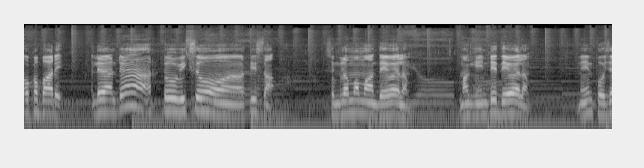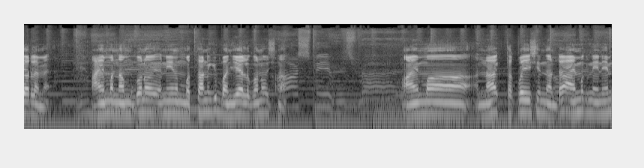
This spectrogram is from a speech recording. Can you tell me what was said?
ఒక బారి లేదంటే టూ వీక్స్ తీస్తా. శుంకులమ్మ మా దేవాలయం మాకు ఇంటి దేవాలయం. మేము పూజారులమే. ఆయమ్మ నమ్ముకొని నేను మొత్తానికి బంద్ చేయాలనుకొని వచ్చిన. ఆయమ్మ నాకు తక్కువ చేసిందంటే ఆయమ్మకి నేనేం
